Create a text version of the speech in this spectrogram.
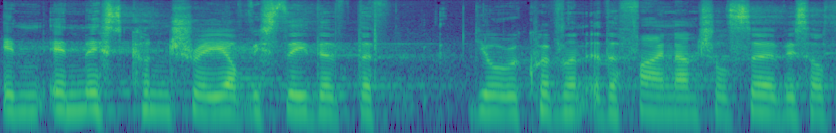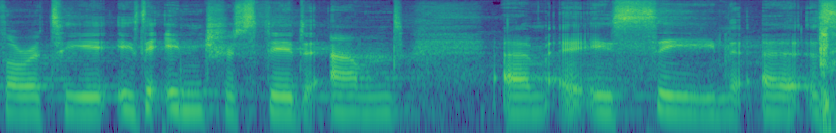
in, in this country, obviously, the, the, your equivalent of the Financial Service Authority is interested and um, is seen as,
